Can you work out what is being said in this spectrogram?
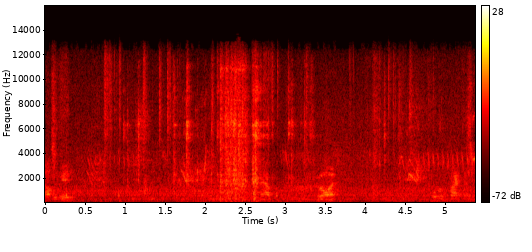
Up again. Now, right. Pull it back a bit.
